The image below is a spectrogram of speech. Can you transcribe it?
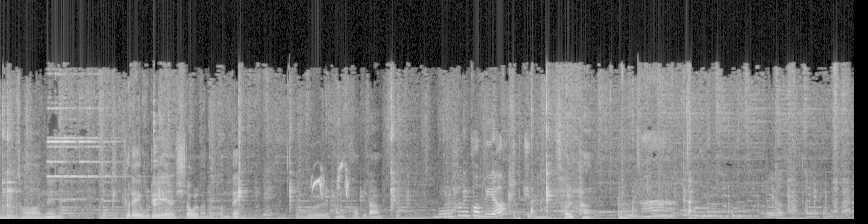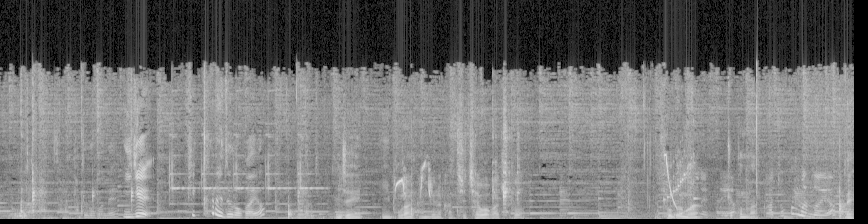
우선은 피클에 우리의 시럽을 만들 건데 물 한 컵이랑 물 한 컵이요? 좀 설탕 들어가네. 이게 피클에 들어가요? 네, 이제 이 물랑 당근을 같이 재워가지고 소금은 조금만 아, 조금만 넣어요? 네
